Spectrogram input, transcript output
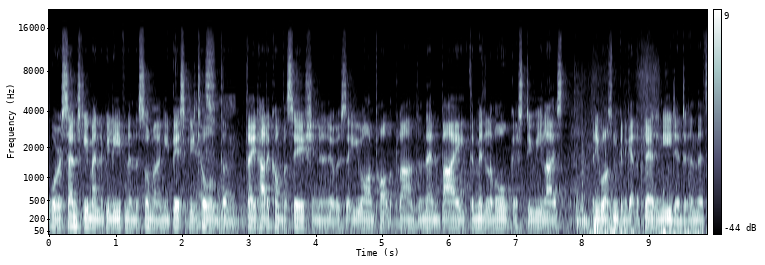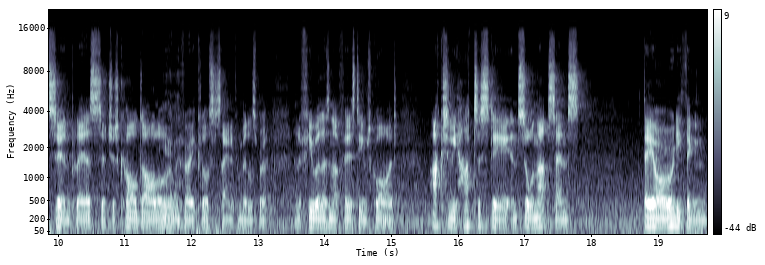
were essentially meant to be leaving in the summer, and he basically yes, told them right. they'd had a conversation, and it was that you aren't part of the plan. And then by the middle of August, he realised that he wasn't going to get the players he needed, and that certain players such as Karl Darlow, yeah. who was very close to signing for Middlesbrough, and a few others in that first team squad, actually had to stay. And so, in that sense, they are already thinking.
